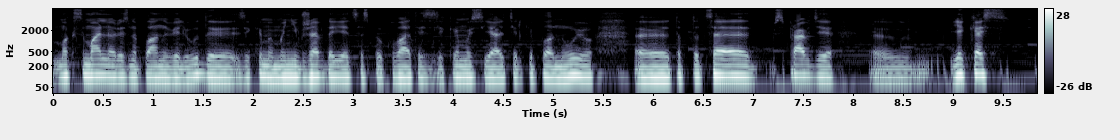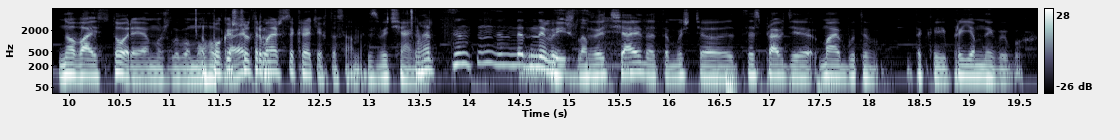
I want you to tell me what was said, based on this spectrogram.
максимально різнопланові люди, з якими мені вже вдається спілкуватись, з якимось я тільки планую. Е, Тобто, це справді е, якась нова історія, можливо, мого поки що тримаєш в секреті, хто саме. Звичайно. Це не, не вийшло. Звичайно, тому що це справді має бути такий приємний вибух.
